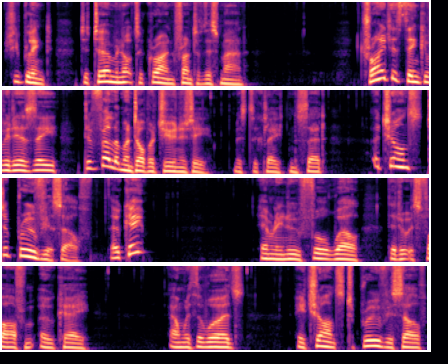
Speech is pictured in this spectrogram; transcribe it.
She blinked, determined not to cry in front of this man. Try to think of it as a development opportunity, Mr. Clayton said. A chance to prove yourself, okay? Emily knew full well that it was far from okay, and with the words, a chance to prove yourself,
